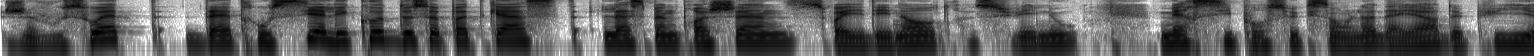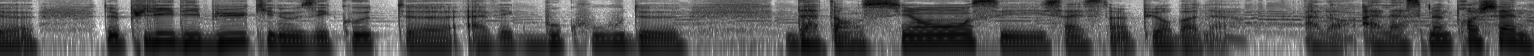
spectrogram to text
Je vous souhaite d'être aussi à l'écoute de ce podcast la semaine prochaine. Soyez des nôtres, suivez-nous. Merci pour ceux qui sont là d'ailleurs depuis, euh, depuis les débuts, qui nous écoutent euh, avec beaucoup d'attention. C'est un pur bonheur. Alors, à la semaine prochaine.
